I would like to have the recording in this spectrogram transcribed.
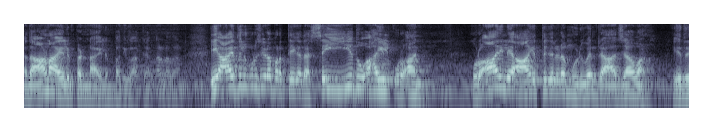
അത് ആണായാലും പെണ്ണായാലും പതിവാക്കുക എന്നുള്ളതാണ്. ഈ ആയത്തിൽ കുറിച്ചിയുടെ പ്രത്യേകത സയ്യിദു ആഹിൽ ഖുർആൻ. ഖുർആാനിലെ ആയത്തുകളുടെ മുഴുവൻ രാജാവാണ്. ഏത്?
